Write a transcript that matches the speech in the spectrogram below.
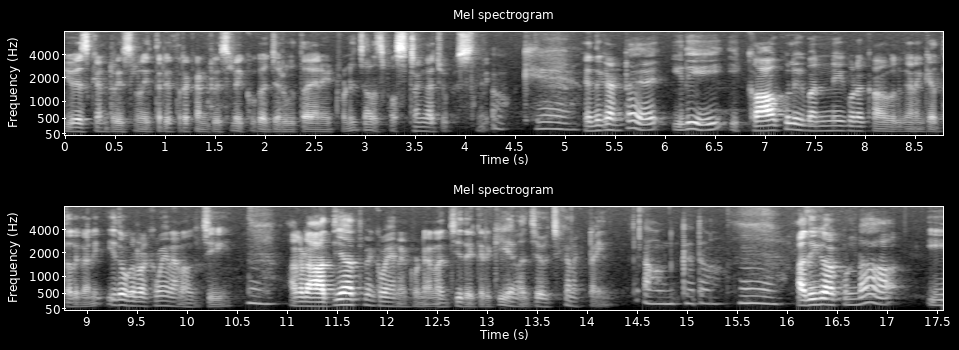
యుఎస్ కంట్రీస్లో ఇతర ఇతర కంట్రీస్లో ఎక్కువగా జరుగుతాయి అనేటువంటిది చాలా స్పష్టంగా చూపిస్తుంది. ఓకే. ఎందుకంటే ఇది ఈ కాకులు ఇవన్నీ కూడా కాకులు కానీ గెద్దలు కానీ ఇది ఒక రకమైన ఎనర్జీ. అక్కడ ఆధ్యాత్మికమైనటువంటి ఎనర్జీ దగ్గరికి ఎనర్జీ వచ్చి కనెక్ట్ అయింది. అవును కదా. అది కాకుండా ఈ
